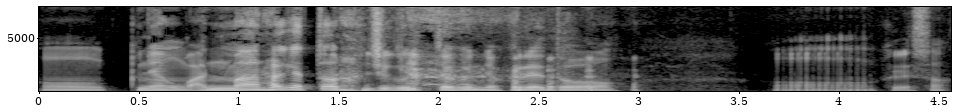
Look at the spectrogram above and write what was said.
어 그냥 완만하게 떨어지고 있더군요. 그래도 어 그래서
